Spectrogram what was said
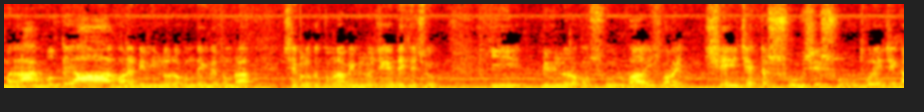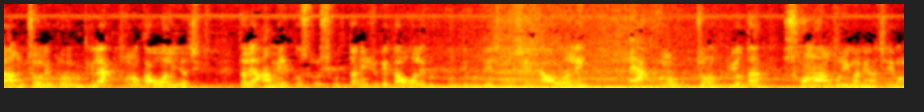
মানে রাগ বলতে আ করে বিভিন্ন রকম দেখবে তোমরা, সেগুলোকে তোমরা বিভিন্ন জায়গায় দেখেছ, কি বিভিন্ন রকম সুর বা ই করে। সেই যে একটা সুর, সেই সুর ধরে যে গান চলে পরবর্তীকালে, এখনও কাওয়ালি আছে। তাহলে আমির খসরু সুলতানি যুগে কাওয়ালির উৎপত্তি ঘটিয়েছিলেন সেই কাওয়ালি এখনও জনপ্রিয়তা সমান পরিমাণে আছে এবং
